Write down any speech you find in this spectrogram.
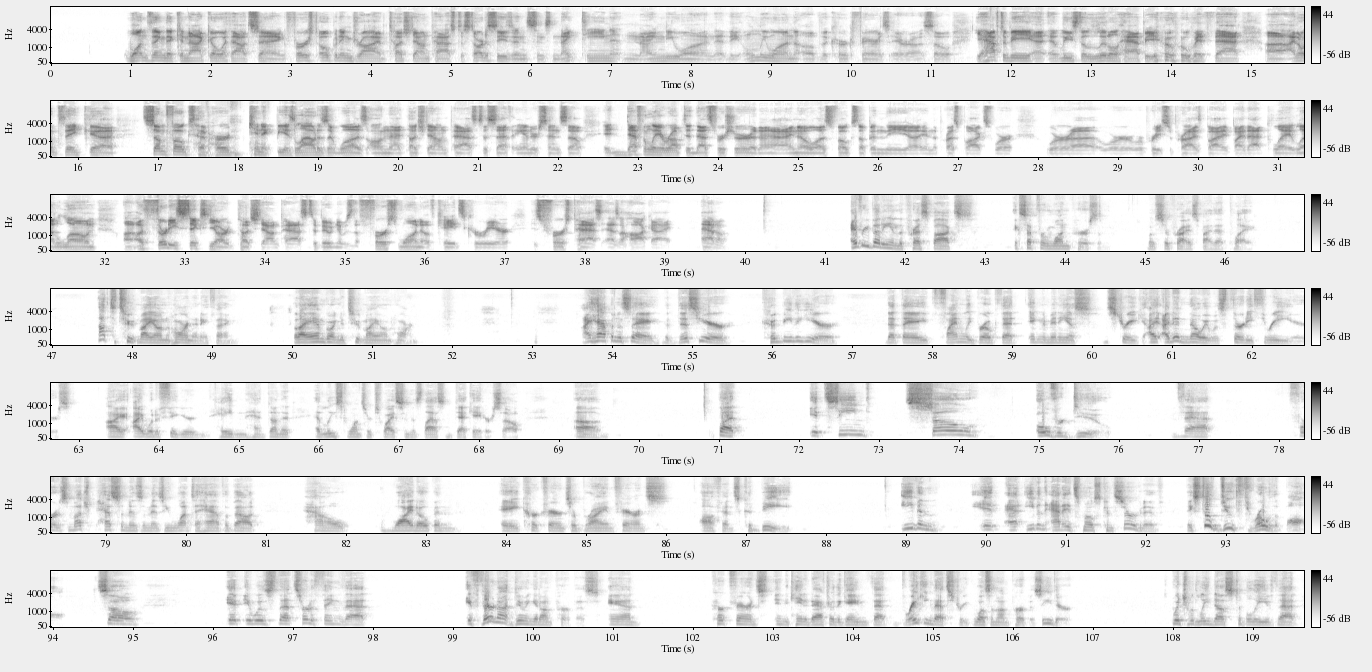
One thing that cannot go without saying first opening drive touchdown pass to start a season since 1991, the only one of the Kirk Ferentz era. So you have to be at, least a little happy with that. Uh, I don't think. Uh, some folks have heard Kinnick be as loud as it was on that touchdown pass to Seth Anderson. So it definitely erupted, that's for sure. And I, I know us folks up in the uh, in the press box were were uh, were were pretty surprised by by that play. Let alone a 36 yard touchdown pass to boot, and it was the first one of Cade's career, his first pass as a Hawkeye. Adam, everybody in the press box, except for one person, was surprised by that play. Not to toot my own horn, anything, but I am going to toot my own horn. I happen to say that this year could be the year that they finally broke that ignominious streak. I, I didn't know it was 33 years. I, I would have figured Hayden had done it at least once or twice in his last decade or so. Um, but it seemed so overdue that for as much pessimism as you want to have about how wide open a Kirk Ferentz or Brian Ferentz offense could be, even it at even at its most conservative, they still do throw the ball. So it, it was that sort of thing that if they're not doing it on purpose, and Kirk Ferentz indicated after the game that breaking that streak wasn't on purpose either, which would lead us to believe that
